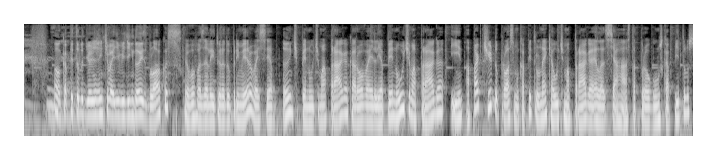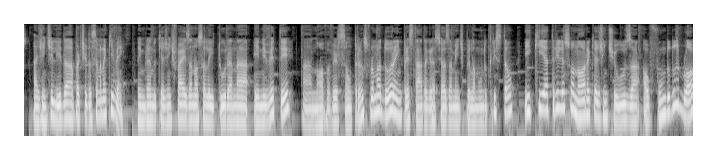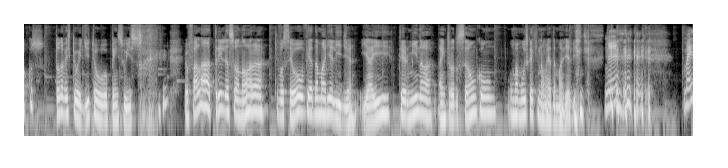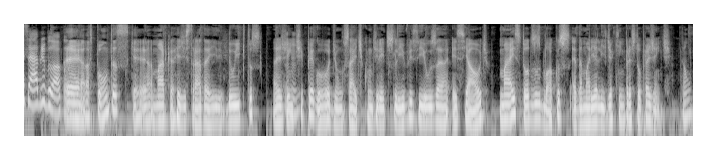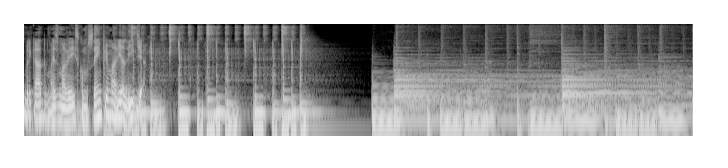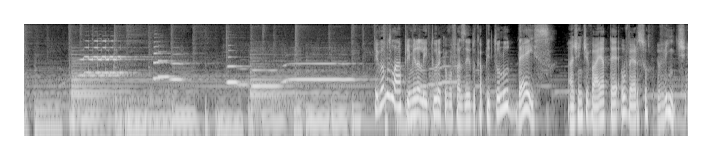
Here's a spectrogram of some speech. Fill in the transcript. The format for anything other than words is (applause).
Bom, o capítulo de hoje a gente vai dividir em dois blocos. Eu vou fazer a leitura do primeiro, vai ser a antepenúltima praga. A Carol vai ler a penúltima praga. E a partir do próximo capítulo, né, que é a última praga, ela se arrasta por alguns capítulos, a gente lida a partir da semana que vem. Lembrando que a gente faz a nossa leitura na NVT, a nova versão transformadora emprestada graciosamente pela Mundo Cristão, e que a trilha sonora que a gente usa ao fundo dos blocos toda vez que eu edito eu penso isso. (laughs) eu falo, ah, a trilha sonora que você ouve é da Maria Lídia. E aí termina a introdução com uma música que não é da Maria Lídia. (laughs) Mas abre o bloco. É, né? as pontas, que é a marca registrada aí do Ictus, a gente uhum. pegou de um site com direitos livres e usa esse áudio. Mas todos os blocos é da Maria Lídia que emprestou pra gente. Então, obrigado mais uma vez, como sempre, Maria Lídia. E vamos lá, primeira leitura que eu vou fazer do capítulo 10. A gente vai até o verso 20.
